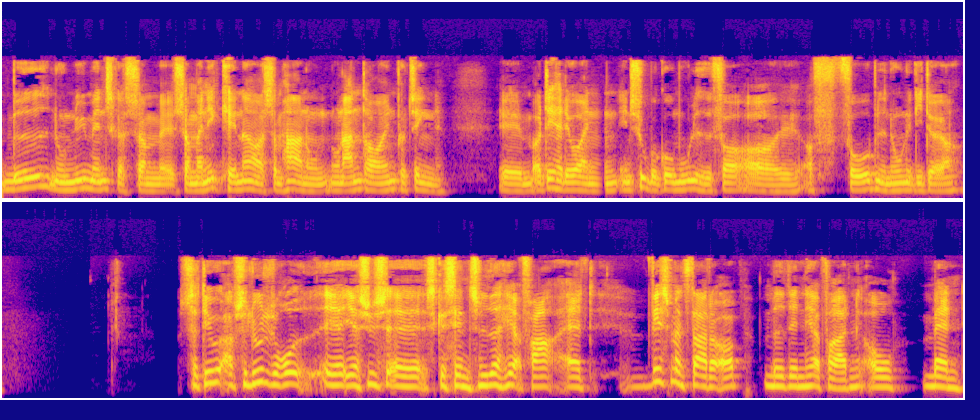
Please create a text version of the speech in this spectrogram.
møde nogle nye mennesker, som, øh, som man ikke kender og som har nogle, nogle andre øjne på tingene. Øh, og det her det var en, en super god mulighed for at, øh, at få åbnet nogle af de døre. Så det er jo absolut et råd, jeg synes øh, skal sendes videre herfra, at hvis man starter op med den her forretning, og man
